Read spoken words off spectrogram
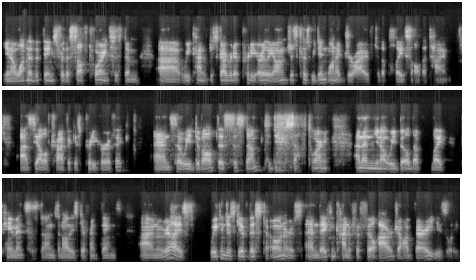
You know, one of the things for the self-touring system, uh, we kind of discovered it pretty early on just because we didn't want to drive to the place all the time. Uh, Seattle traffic is pretty horrific. And so we developed this system to do self-touring. And then, you know, we build up like payment systems and all these different things. Uh, and we realized we can just give this to owners and they can kind of fulfill our job very easily.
